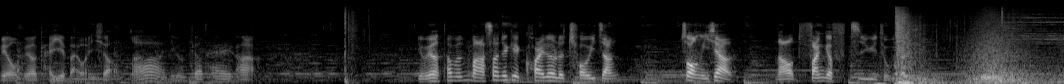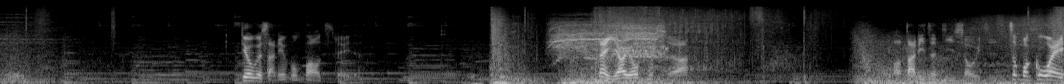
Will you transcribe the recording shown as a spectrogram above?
没有，不要开夜白玩笑啊！你们不要太害怕，有没有？他们马上就可以快乐的抽一张，撞一下。然后翻个治愈图腾，丢个闪电风暴之类的，那也要有火蛇啊！哦，大地震级收一只，这么贵，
